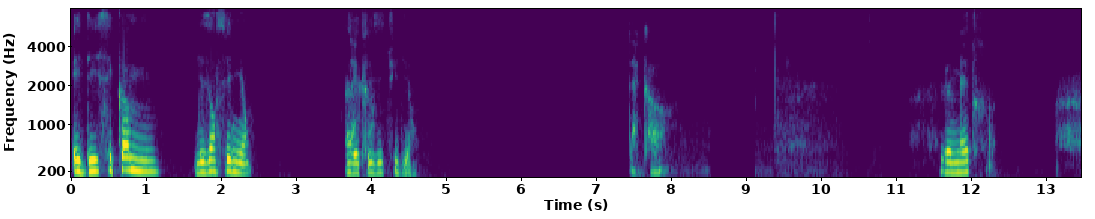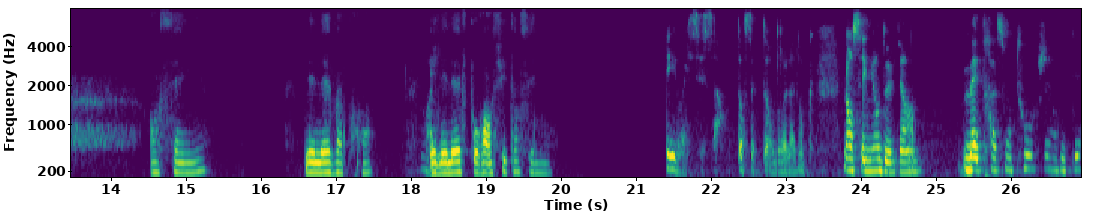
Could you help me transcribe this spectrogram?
aider. C'est comme les enseignants avec les étudiants. D'accord. le maître enseigne, l'élève apprend et l'élève pourra ensuite enseigner. Et oui, c'est ça, dans cet ordre-là. Donc l'enseignant devient maître à son tour, j'ai envie de dire.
